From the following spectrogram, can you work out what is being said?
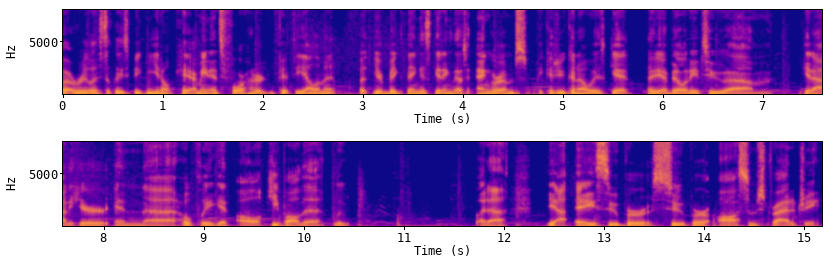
but realistically speaking you don't care i mean it's 450 element but your big thing is getting those engrams because you can always get the ability to um, get out of here and uh, hopefully get all keep all the loot but uh, yeah, a super, super awesome strategy.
